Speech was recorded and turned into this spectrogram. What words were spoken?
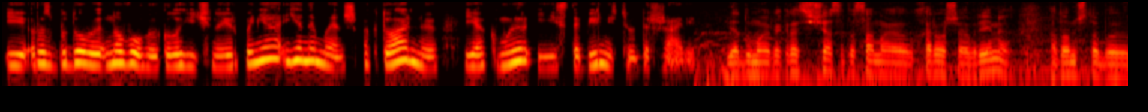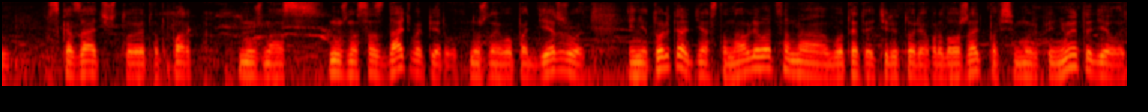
і розбудови нового екологічного Ірпеня є не менш актуальною, як мир і стабільність у державі. Я думаю, как раз сейчас это самое хорошее время о том, чтобы сказать, что этот парк нужно, с- нужно создать, во-первых, нужно его поддерживать, и не только не останавливаться на вот этой территории, а продолжать по всему Ирпеню это делать.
